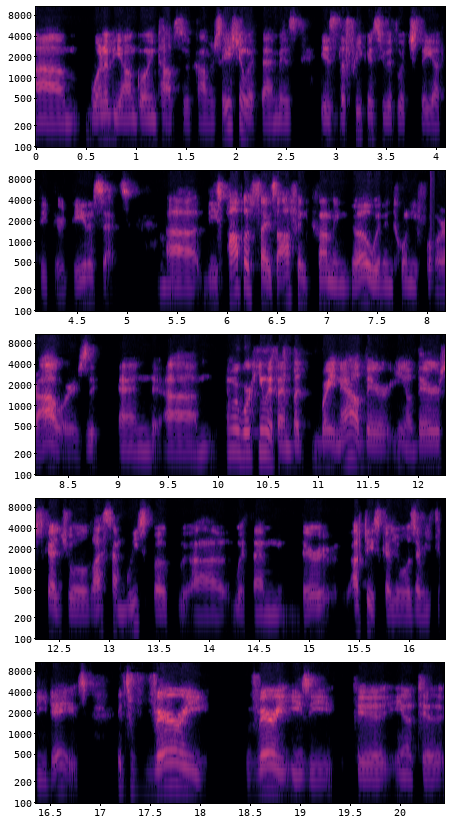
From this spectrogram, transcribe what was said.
um, one of the ongoing topics of conversation with them is is the frequency with which they update their data sets. Mm-hmm. Uh, these pop-up sites often come and go within 24 hours, and um, and we're working with them. But right now, their you know their schedule. Last time we spoke uh, with them, their update schedule was every three days. It's very very easy to you know to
